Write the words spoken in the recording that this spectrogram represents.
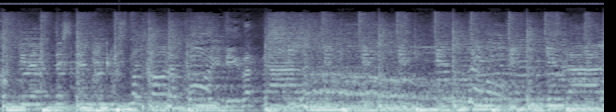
continentes en un mismo corazón. Multirracial, multicultural,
